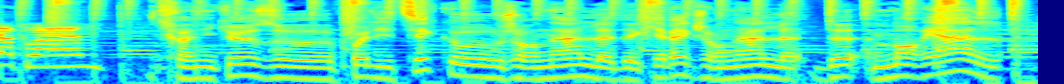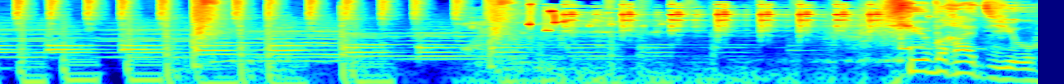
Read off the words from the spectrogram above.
Antoine. chroniqueuse politique au Journal de Québec, Journal de Montréal. Cube Radio.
